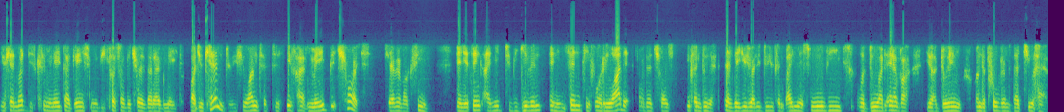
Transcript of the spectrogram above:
You cannot discriminate against me because of the choice that I've made. What you can do, if you wanted to, if I've made the choice to have a vaccine, and you think I need to be given an incentive or rewarded for that choice, you can do that. As they usually do, you can buy me a smoothie or do whatever you are doing on the programs that you have.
